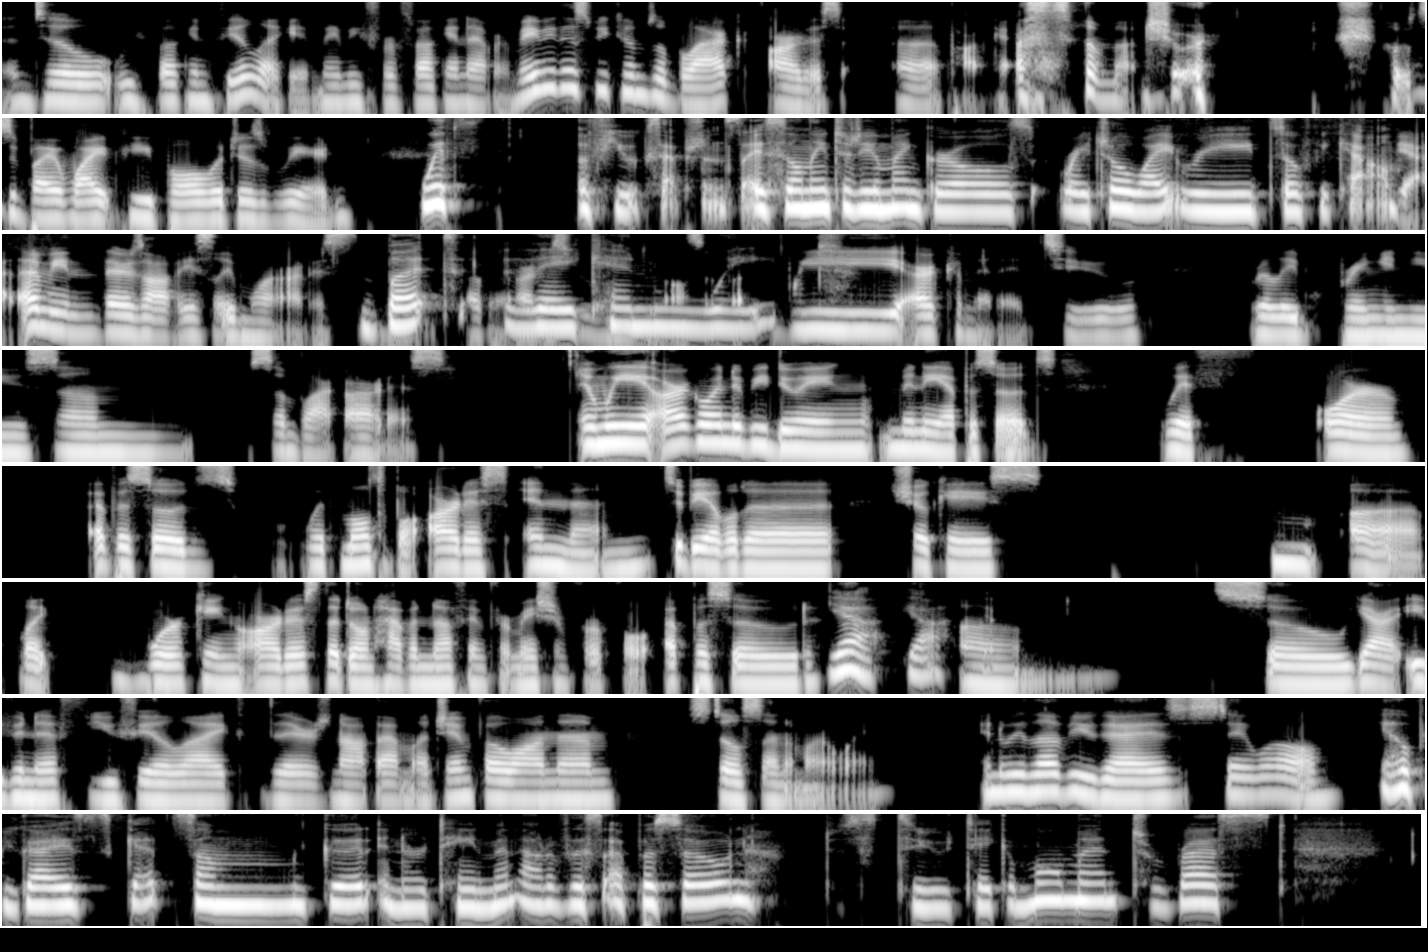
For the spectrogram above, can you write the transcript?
until we fucking feel like it. Maybe for fucking ever. Maybe this becomes a black artist uh, podcast. I'm not sure. Hosted by white people, which is weird. With a few exceptions. I still need to do my girls, Rachel Whiteread, Sophie Calle. Yeah, I mean, there's obviously more artists But artists they can also, wait. We are committed to really bringing you some some black artists, and we are going to be doing mini episodes with or episodes with multiple artists in them to be able to showcase uh like working artists that don't have enough information for a full episode yeah, yeah. yeah. um, so yeah, even if you feel like there's not that much info on them, still send them our way. And we love you guys. Stay well. I hope you guys get some good entertainment out of this episode. Just to take a moment to rest,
